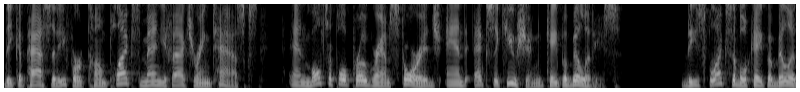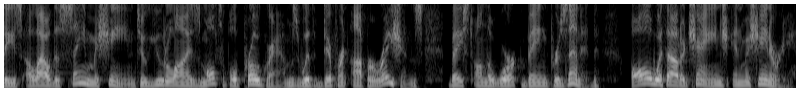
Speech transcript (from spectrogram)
the capacity for complex manufacturing tasks, and multiple program storage and execution capabilities. These flexible capabilities allow the same machine to utilize multiple programs with different operations based on the work being presented, all without a change in machinery.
